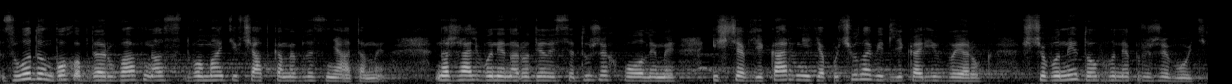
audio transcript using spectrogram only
Згодом Бог обдарував нас двома дівчатками-близнятами. На жаль, вони народилися дуже хворими, і ще в лікарні я почула від лікарів вирок, що вони довго не проживуть.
